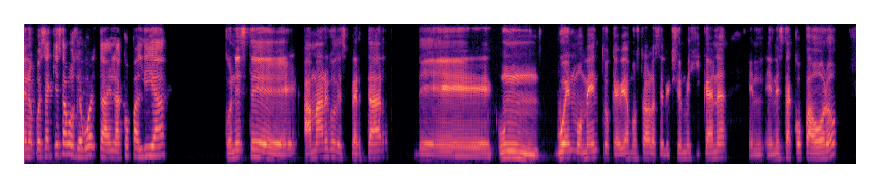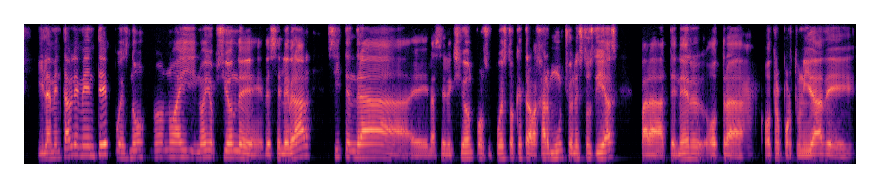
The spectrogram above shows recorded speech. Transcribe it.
Bueno, pues aquí estamos de vuelta en la Copa al Día con este amargo despertar de un buen momento que había mostrado la selección mexicana en, esta Copa Oro y lamentablemente pues no, no, no, hay, no hay opción de, celebrar. Sí tendrá eh, la selección, por supuesto, que trabajar mucho en estos días para tener otra, otra oportunidad de,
